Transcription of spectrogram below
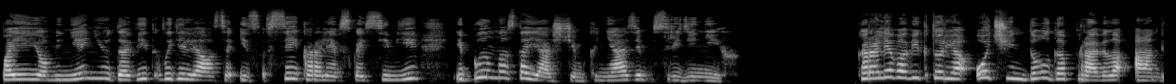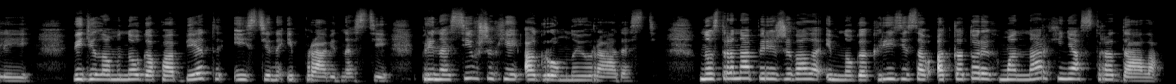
По ее мнению, Давид выделялся из всей королевской семьи и был настоящим князем среди них. Королева Виктория очень долго правила Англией, видела много побед, истины и праведности, приносивших ей огромную радость. Но страна переживала и много кризисов, от которых монархиня страдала.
